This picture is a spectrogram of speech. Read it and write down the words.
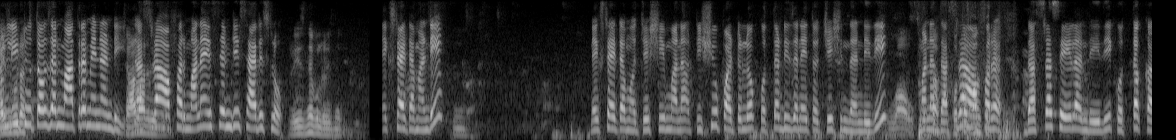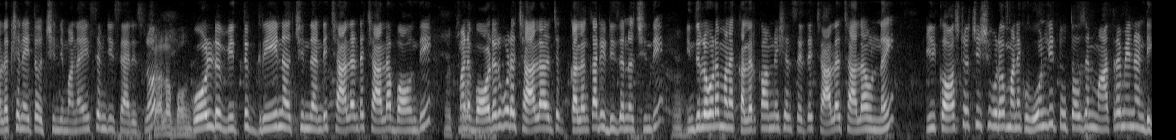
ఓన్లీ టూ థౌజండ్ మాత్రమేనండి. దసరా ఆఫర్ మన ఎస్ఎంజి శారీస్లో రీజనబుల్ రీజనబుల్ నెక్స్ట్ ఐటమ్ అండి. నెక్స్ట్ ఐటమ్ వచ్చేసి మన టిష్యూ పట్టులో కొత్త డిజైన్ అయితే వచ్చేసిందండి ఇది. మన దసరా ఆఫర్ దసరా సేల్ అండి ఇది. కొత్త కలెక్షన్ అయితే వచ్చింది మన ఎస్ఎంజి శారీస్లో. గోల్డ్ విత్ గ్రీన్ వచ్చిందండి. చాలా అంటే చాలా బాగుంది. మన బార్డర్ కూడా చాలా కలంకారీ డిజైన్ వచ్చింది. ఇందులో కూడా మన కలర్ కాంబినేషన్స్ అయితే చాలా చాలా ఉన్నాయి. ఈ కాస్ట్ వచ్చేసి కూడా మనకు ఓన్లీ టూ థౌజండ్ మాత్రమేనండి.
